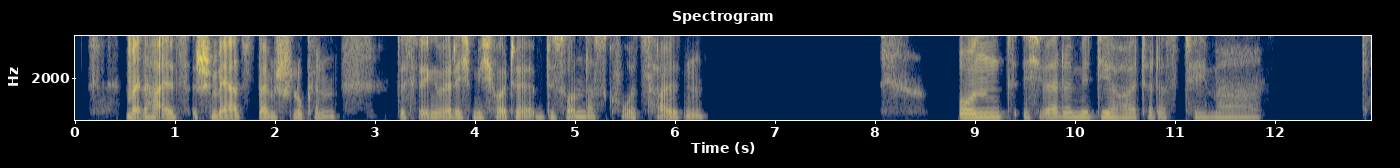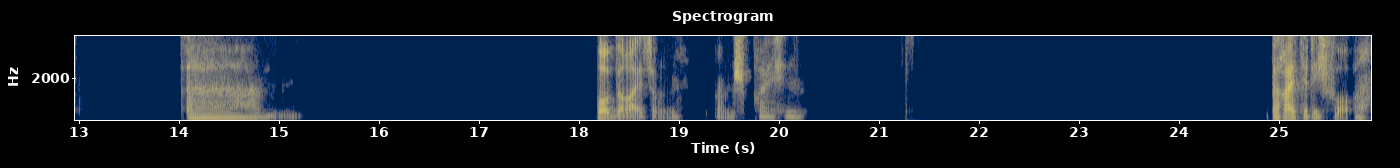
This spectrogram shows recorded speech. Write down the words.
mein Hals schmerzt beim Schlucken. Deswegen werde ich mich heute besonders kurz halten. Und ich werde mit dir heute das Thema ähm, Vorbereitung ansprechen. Bereite dich vor.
